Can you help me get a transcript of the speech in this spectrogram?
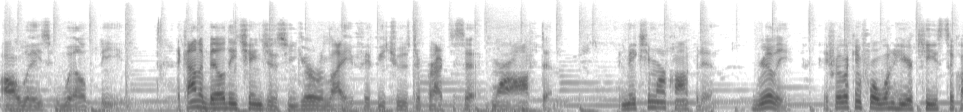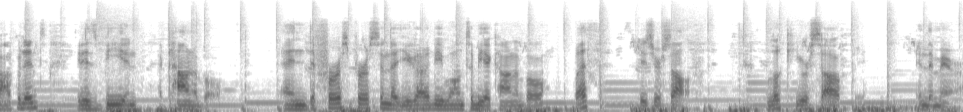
always will be. Accountability changes your life if you choose to practice it more often. It makes you more confident. Really, if you're looking for one of your keys to confidence, it is being accountable. And the first person that you got to be willing to be accountable with is yourself. Look yourself in the mirror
